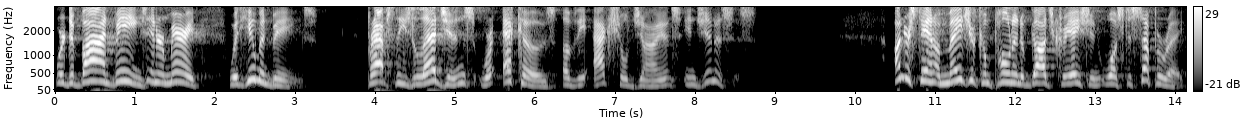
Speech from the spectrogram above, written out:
were divine beings intermarried with human beings. Perhaps these legends were echoes of the actual giants in Genesis. Understand a major component of God's creation was to separate.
